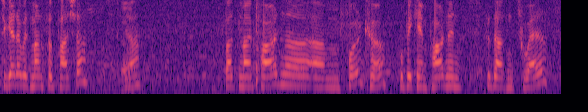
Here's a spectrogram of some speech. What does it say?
together with Manfred Pascha. Cool. Yeah. But my partner um, Volker, who became partner in 2012,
